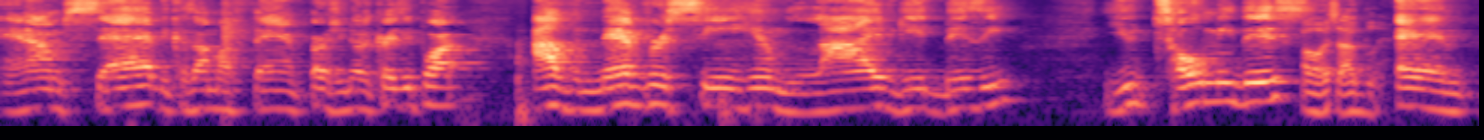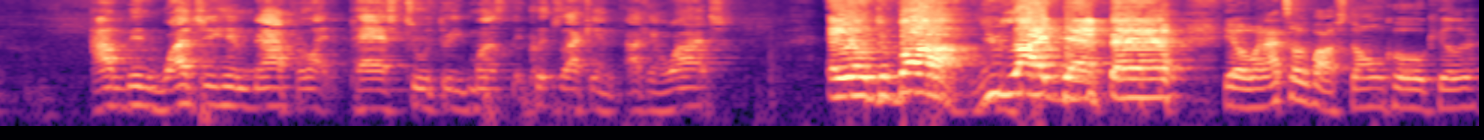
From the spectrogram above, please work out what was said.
And I'm sad because I'm a fan first. You know the crazy part? I've never seen him live get busy. You told me this. Oh, it's ugly. And I've been watching him now for like past two or three months. The clips I can I can watch. Ayo, Devon, you like that, fam? Yo, when I talk about Stone Cold Killer,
